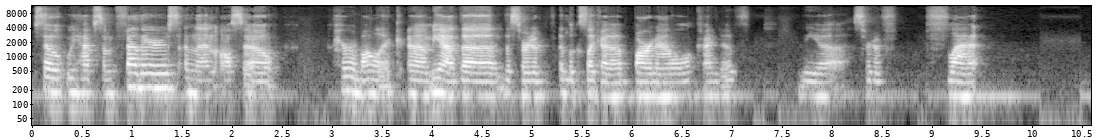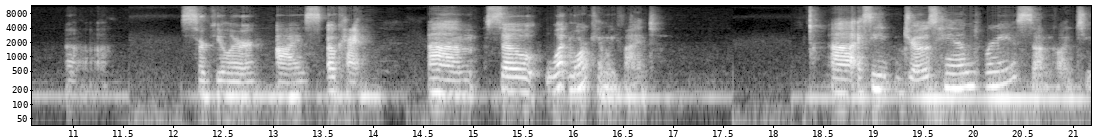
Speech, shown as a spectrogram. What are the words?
So we have some feathers and then also parabolic. Um, yeah, the the sort of it looks like a barn owl kind of the uh, sort of flat uh, circular eyes. Okay. Um, so what more can we find? Uh, I see Joe's hand raised, so I'm going to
